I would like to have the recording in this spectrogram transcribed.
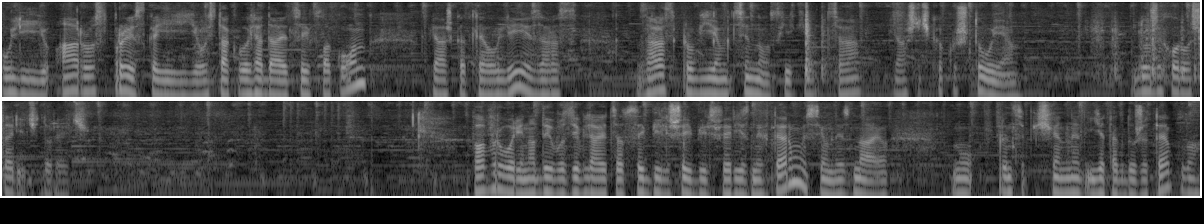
олію, а розприскає її. Ось так виглядає цей флакон. Пляшка для олії. Зараз, зараз проб'ємо ціну, скільки ця пляшечка коштує. Дуже хороша річ, до речі. В Аврорі на диво з'являється все більше і більше різних термосів, не знаю. Ну, в принципі, ще не є так дуже тепло.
